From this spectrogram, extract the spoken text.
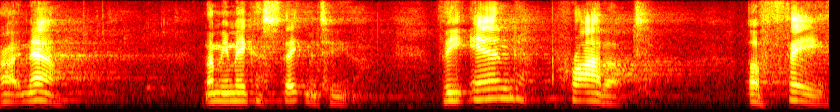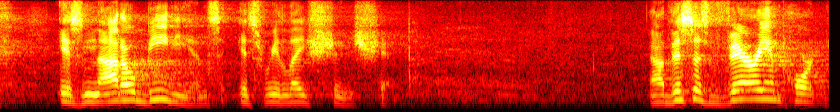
All right, now, let me make a statement to you. The end product of faith is not obedience, it's relationship. Now, this is very important.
